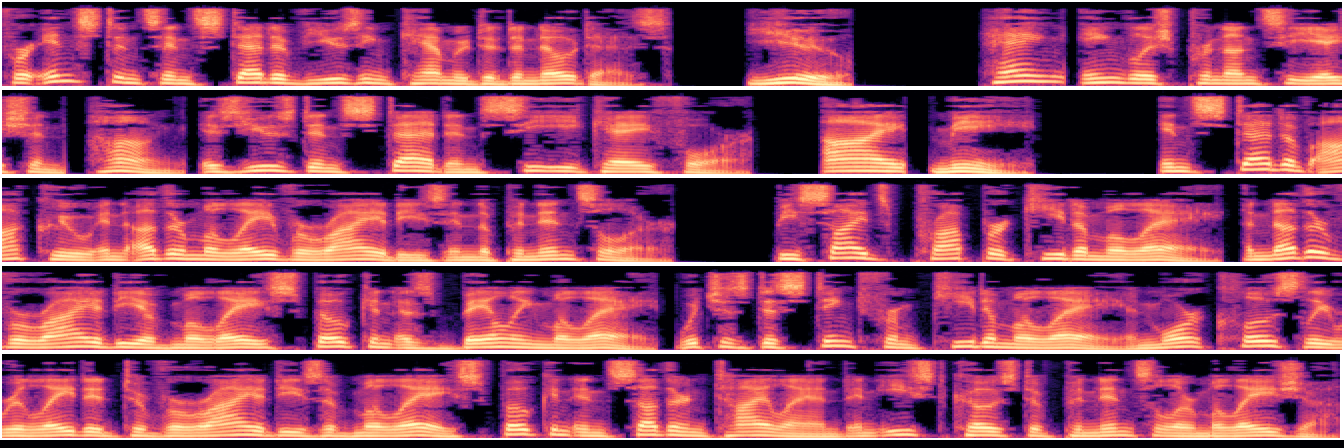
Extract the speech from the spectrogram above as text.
For instance instead of using kamu to denote as you, hang English pronunciation, hung is used instead and cek for I, me, instead of aku in other Malay varieties in the peninsular. Besides proper Kedah Malay, another variety of Malay spoken is Baling Malay, which is distinct from Kedah Malay and more closely related to varieties of Malay spoken in southern Thailand and east coast of peninsular Malaysia.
